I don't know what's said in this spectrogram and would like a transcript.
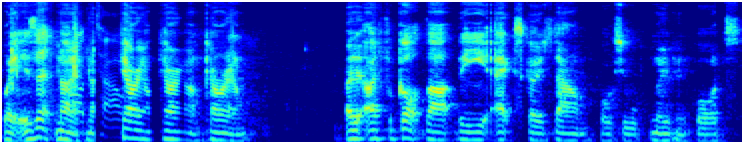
Wait, is it? No, no. tower. Carry on, carry on, carry on. I, I forgot that the X goes down whilst you're moving forwards.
